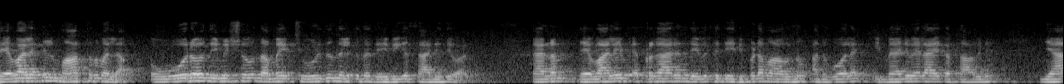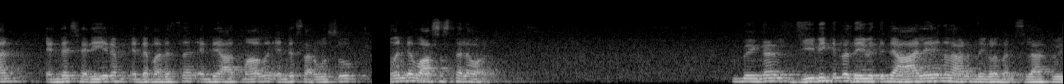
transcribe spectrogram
ദേവാലയത്തിൽ മാത്രമല്ല ഓരോ നിമിഷവും നമ്മെ ചൂഴ്ന്നു നിൽക്കുന്ന ദൈവിക സാന്നിധ്യമാണ്. കാരണം ദേവാലയം എപ്രകാരം ദൈവത്തിന്റെ ഇരിപ്പിടമാകുന്നു അതുപോലെ ഇമ്മാനുവേലായ കർത്താവിന് ഞാൻ എന്റെ ശരീരം എന്റെ മനസ്സ് എന്റെ ആത്മാവ് എന്റെ സർവസ്വവും അവന്റെ വാസസ്ഥലമാണ്. നിങ്ങൾ ജീവിക്കുന്ന ദൈവത്തിന്റെ ആലയങ്ങളാണ് നിങ്ങൾ മനസ്സിലാക്കുക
